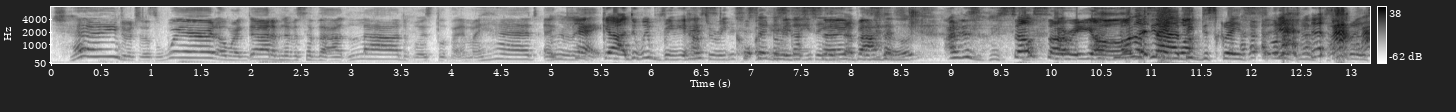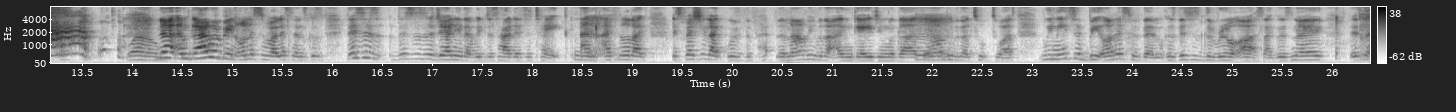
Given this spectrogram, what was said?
change, which is weird. Oh my god, I've never said that out loud. I've always thought that in my head. Oh my Okay. God, do we really have to This- this record is so release disgusting. this so bad. episode? I'm just So sorry, y'all. All of you ain't are a big disgrace. All of you, disgrace. Wow. No, I'm glad we're being honest with our listeners because this is this is a journey that we decided to take, and I feel like, especially like with the, the amount of people that are engaging with us, the amount of mm. people that talk to us, we need to be honest with them because this is the real us. Like, there's no, there's no,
